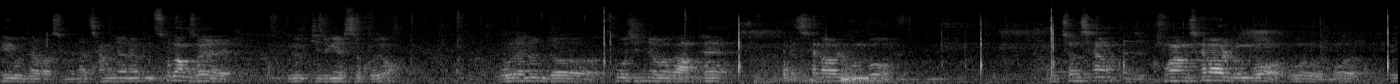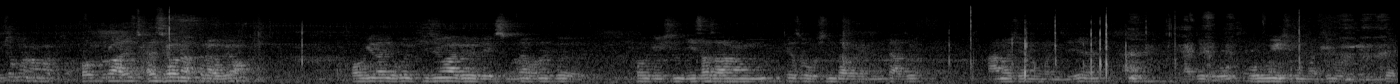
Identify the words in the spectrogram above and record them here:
계획을 잡았습니다. 작년에는 소방서에 이걸 기증했었고요. 올해는 저 소신여각 앞에 새마을 부천 새- 중앙 새마을 분고 그뭐 건물을 아주 잘 세워놨더라고요. 거기다 이걸 기증하기로 되어 있습니다. 오늘 그 거기 계신 이사장께서 오신다고 했는데 아직 안 오시는 건지 아직 오- 오고 계시는 건지 모르겠는데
